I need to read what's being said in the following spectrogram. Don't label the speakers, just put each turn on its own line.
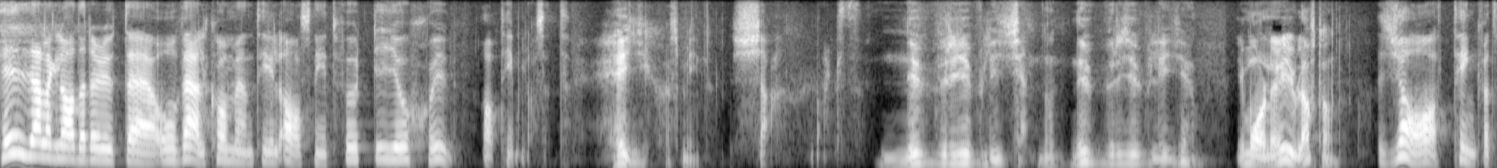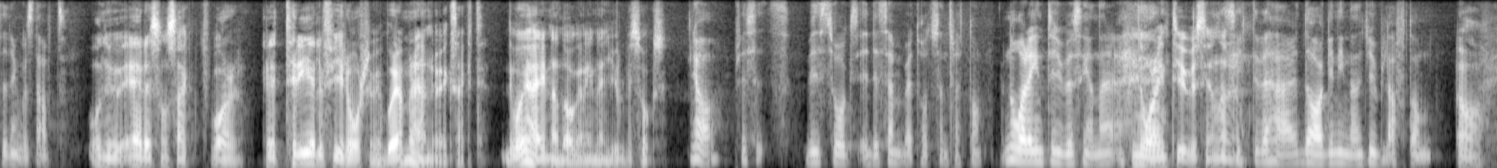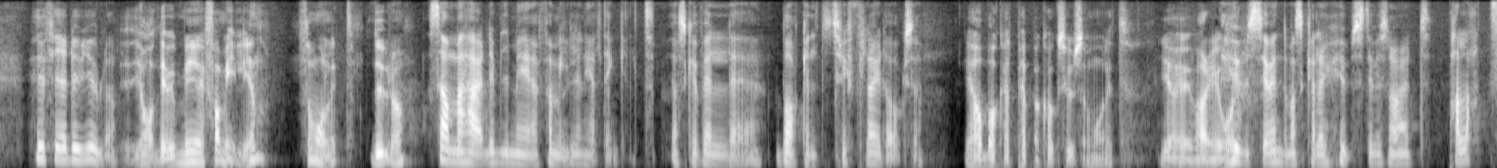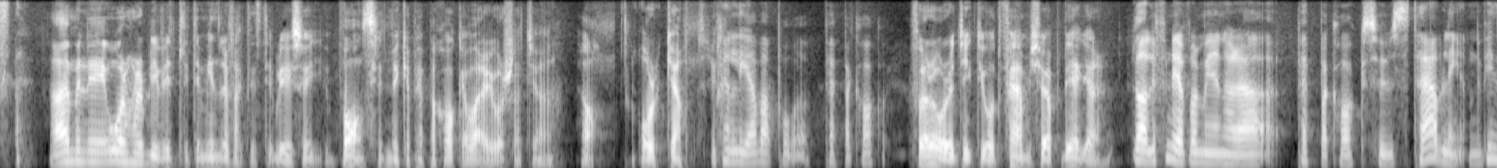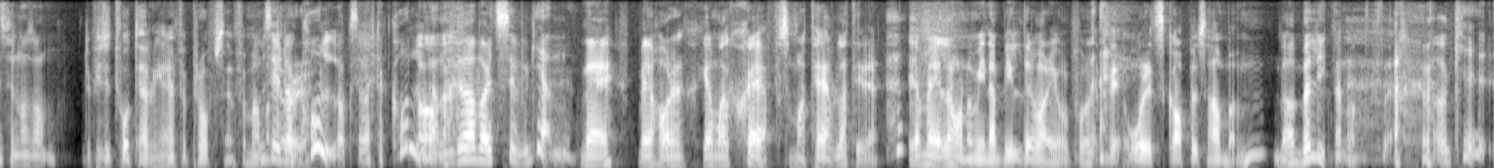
Hej alla glada där ute och välkommen till avsnitt 47 av timglaset.
Hej Jasmin.
Tja, Max.
Nu är det jul igen och nu är det jul igen. Imorgon är det julafton.
Ja, tänk vad tiden går snabbt.
Och nu är det som sagt var, är det tre eller fyra år sedan vi började med det här nu exakt? Det var ju här innan dagarna innan jul vi sågs.
Ja, precis. Vi sågs i december 2013. Några intervjuer senare
Några intervjuer senare.
sitter vi här dagen innan julafton.
Ja,
Hur firar du jul då?
ja, det är väl med familjen som vanligt. Du då?
Samma här, det blir med familjen helt enkelt. Jag ska väl eh, baka lite tryfflar idag också.
Jag har bakat pepparkakshus som vanligt. gör jag ju varje år.
Hus, jag vet inte om man ska kalla det hus, det är väl snarare ett palats.
Nej, men i år har det blivit lite mindre faktiskt. Det blir ju så vansinnigt mycket pepparkaka varje år så att jag, ja, orkar.
Så du kan leva på pepparkakor.
Förra året gick det åt fem köpdegar.
Du har aldrig funderat på vara med den här pepparkakshus-tävlingen? Det finns väl någon sån?
Det finns ju två tävlingar, en för proffs, en för
Man ser du har
amatörer.
koll också, värsta kollen.
Ja.
Du har varit sugen.
Nej, men jag har en gammal chef som har tävlat i det. Jag mejlar honom mina bilder varje år på det, årets skapelse. Han bara, mm, det börjar likna något.
Okej.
